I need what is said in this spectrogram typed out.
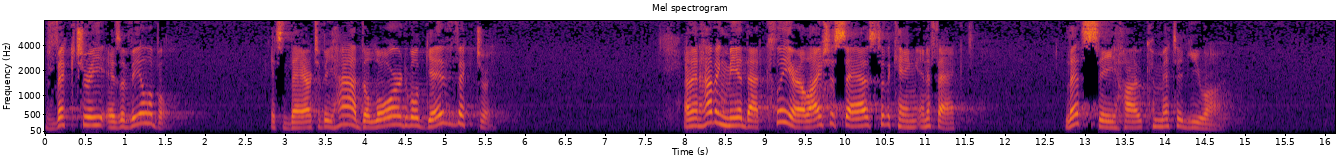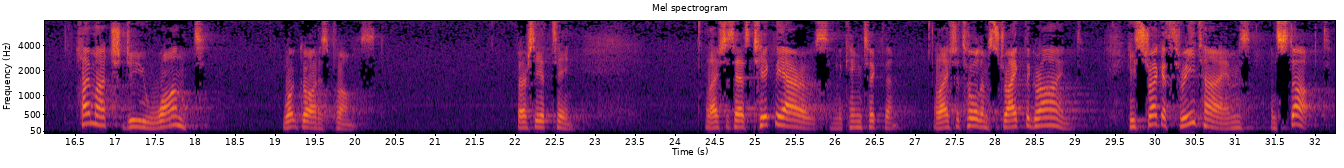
Victory is available, it's there to be had. The Lord will give victory. And then, having made that clear, Elisha says to the king, in effect, Let's see how committed you are. How much do you want what God has promised. Verse 18 Elisha says, Take the arrows. And the king took them. Elisha told him, Strike the ground. He struck it three times and stopped.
